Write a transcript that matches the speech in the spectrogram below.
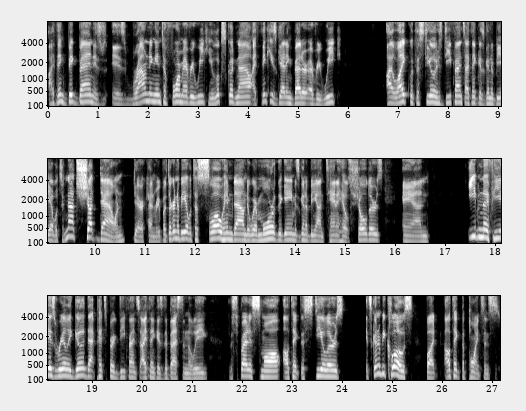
I think Big Ben is is rounding into form every week. He looks good now. I think he's getting better every week. I like with the Steelers defense, I think is going to be able to not shut down Derrick Henry, but they're going to be able to slow him down to where more of the game is going to be on Tannehill's shoulders. And even if he is really good, that Pittsburgh defense, I think, is the best in the league. The spread is small. I'll take the Steelers. It's going to be close, but I'll take the points since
